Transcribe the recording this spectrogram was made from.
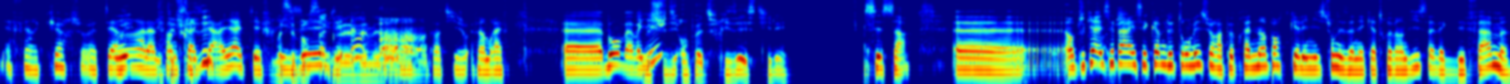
il a fait un cœur sur le terrain Oui, à la fin de sa carrière. Il était Moi, frisé. c'est pour ça que bien. un quand il jouait. Enfin bref. Euh, bon, bah Je me voyez. suis dit, on peut être frisé et stylé. C'est ça. Euh, en tout cas, c'est pareil, c'est comme de tomber sur à peu près n'importe quelle émission des années 90 avec des femmes,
